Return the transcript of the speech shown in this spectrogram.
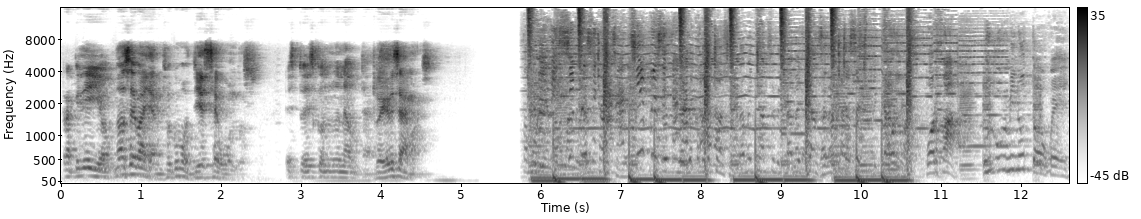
Rapidillo. No se vayan, son como 10 segundos. Esto es con un auto. Regresamos. Porfa, un, un minuto, güey.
